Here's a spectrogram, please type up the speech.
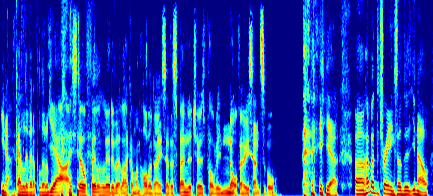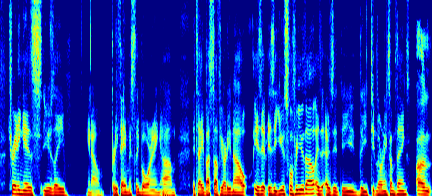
you know, got to live it up a little bit. Yeah, I still feel a little bit like I'm on holiday, so the expenditure is probably not very sensible. yeah. Um, how about the training? So the you know, training is usually you know pretty famously boring. Um, they tell you about stuff you already know. Is it is it useful for you though? Is, is it are you, you t- learning some things? Um,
